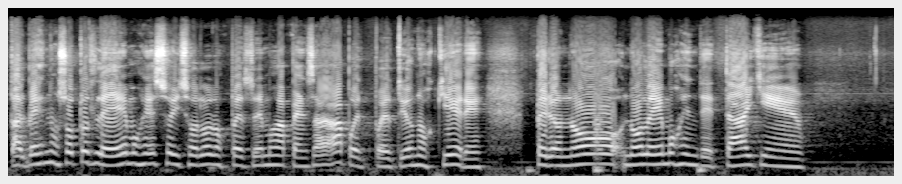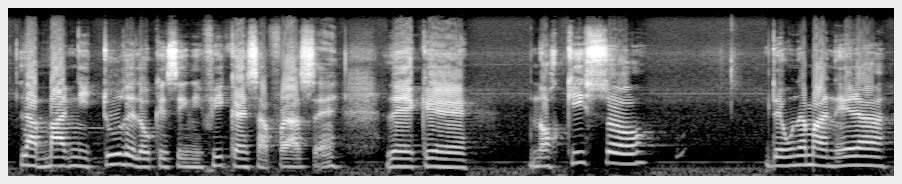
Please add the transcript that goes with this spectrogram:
tal vez nosotros leemos eso y solo nos pensemos a pensar, ah, pues, pues Dios nos quiere, pero no, no leemos en detalle la magnitud de lo que significa esa frase, de que nos quiso de una manera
